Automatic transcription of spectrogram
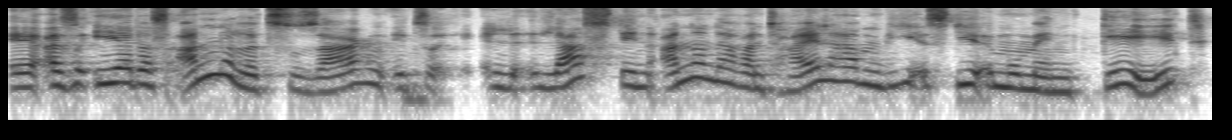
Äh, Also eher das andere zu sagen, l- lass den anderen daran teilhaben, wie es dir im Moment geht,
